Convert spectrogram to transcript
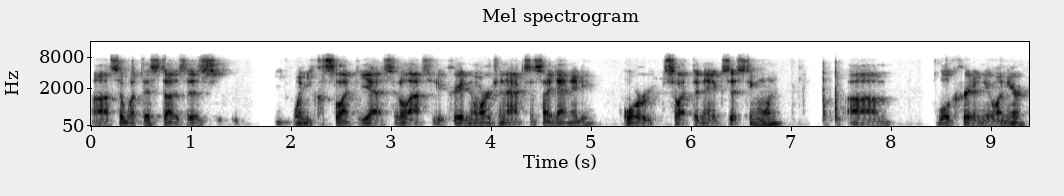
Uh, so what this does is when you select yes, it'll ask you to create an origin access identity or select an existing one. Um, we'll create a new one here.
